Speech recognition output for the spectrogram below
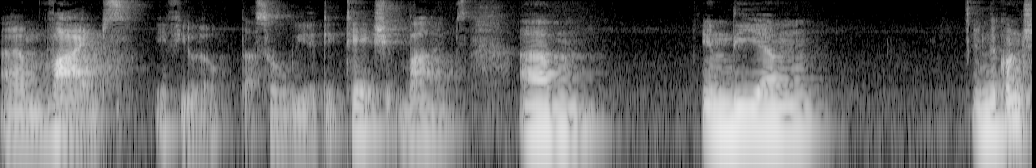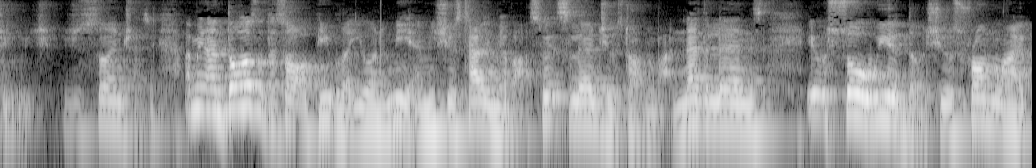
um, vibes, if you will. That's so weird, dictatorship vibes um, in the um, in the country, which, which is so interesting. I mean, and those are the sort of people that you want to meet. I mean, she was telling me about Switzerland. She was talking about Netherlands. It was so weird though. She was from like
